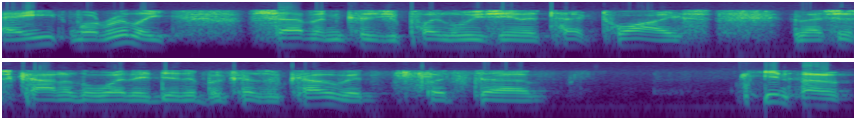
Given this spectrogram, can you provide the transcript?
eight. Well, really seven because you play Louisiana Tech twice, and that's just kind of the way they did it because of COVID. But uh, you know,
